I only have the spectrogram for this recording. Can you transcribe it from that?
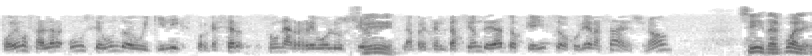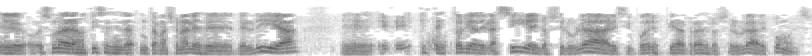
podemos hablar un segundo de Wikileaks, porque ayer fue una revolución la presentación de datos que hizo Julian Assange, ¿no? Sí, tal cual. Eh, es una de las noticias internacionales del día. Eh, esta historia de la CIA y los celulares y poder espiar a través de los celulares, ¿cómo es?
